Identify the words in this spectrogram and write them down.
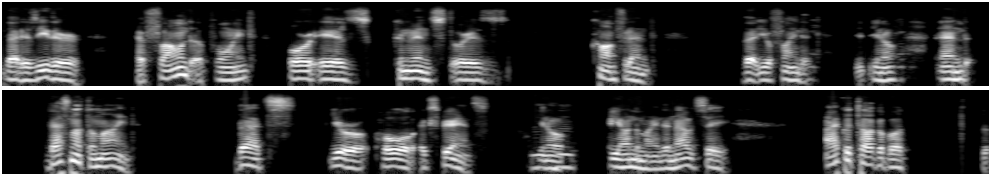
that is either have found a point or is convinced or is confident that you'll find it, yeah. you know? And that's not the mind. That's your whole experience, mm-hmm. you know, mm-hmm. Beyond the mind. And I would say, I could talk about the,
